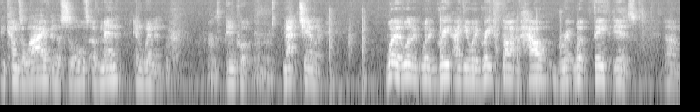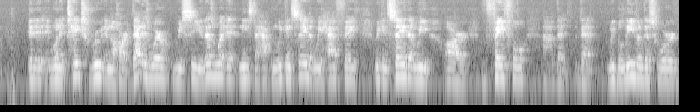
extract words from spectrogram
and comes alive in the souls of men and women. End quote. Matt Chandler. What a, what a, what a great idea, what a great thought of how great, what faith is. Um, it, it, when it takes root in the heart, that is where we see, that's what it needs to happen. We can say that we have faith, we can say that we are faithful, that, that we believe in this word,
